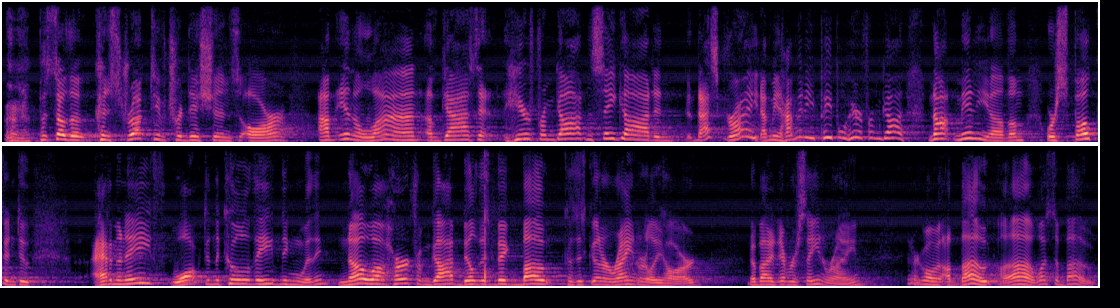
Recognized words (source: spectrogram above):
but so the constructive traditions are I'm in a line of guys that hear from God and see God, and that's great. I mean, how many people hear from God? Not many of them were spoken to. Adam and Eve walked in the cool of the evening with him. Noah heard from God, build this big boat because it's going to rain really hard. Nobody had ever seen rain. And they're going, a boat? Uh, what's a boat?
